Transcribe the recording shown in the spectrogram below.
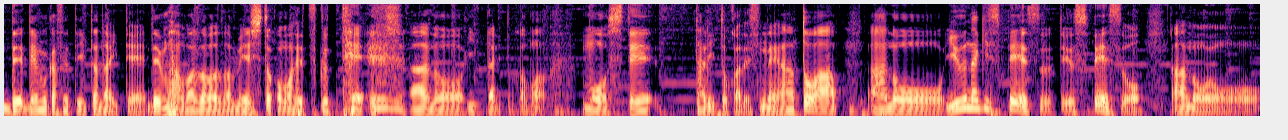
で出向かせていただいてで、まあ、わざわざ名刺とかまで作って あの行ったりとか、まあ、もうしてたりとかですね。あとはあのゆうなぎスペースっていうスペースをあの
